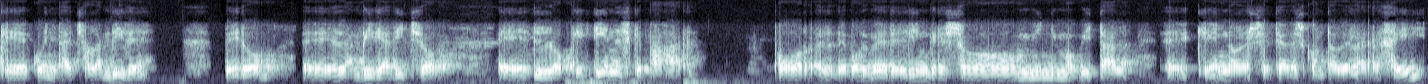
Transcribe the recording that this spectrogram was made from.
qué cuenta ha hecho la Ambide, pero eh, la Ambide ha dicho eh, lo que tienes que pagar por devolver el ingreso mínimo vital eh, que no se te ha descontado de la RGI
